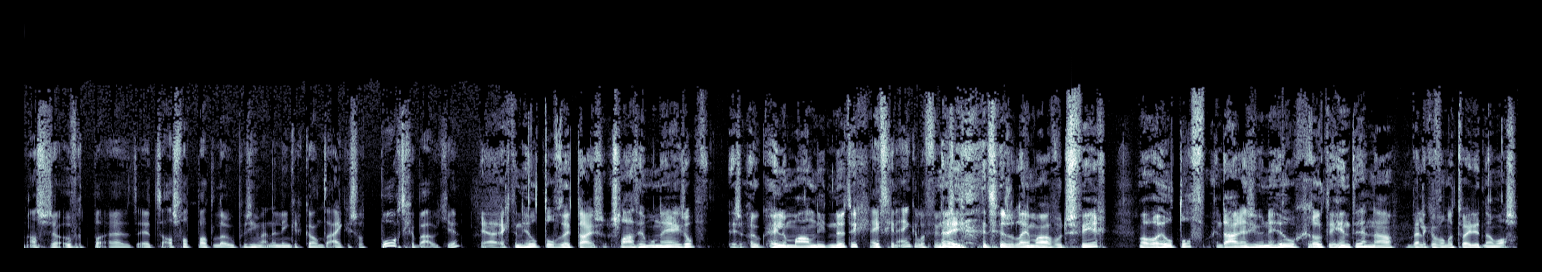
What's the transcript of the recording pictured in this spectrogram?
als we zo over het, het, het, asfaltpad lopen, zien we aan de linkerkant eigenlijk een soort poortgebouwtje. Ja, echt een heel tof detail. Slaat helemaal nergens op is ook helemaal niet nuttig. Heeft geen enkele functie. Nee, het is alleen maar voor de sfeer. Maar wel heel tof. En daarin zien we een heel grote hint. Hè? Nou, welke van de twee dit nou was.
